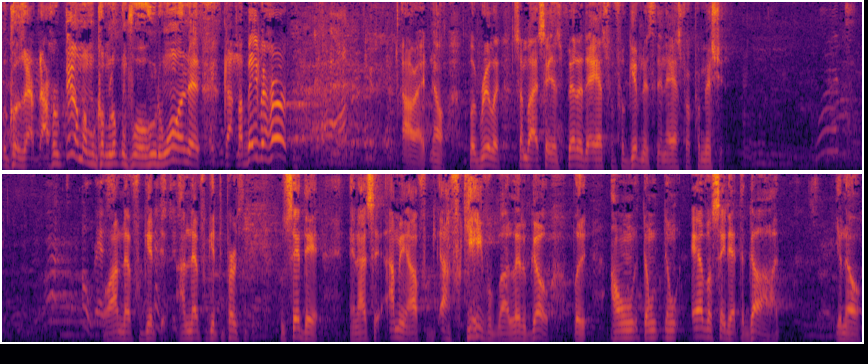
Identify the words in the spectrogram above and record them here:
because after I hurt them, I'm gonna come looking for who the one that got my baby hurt. All right, no, but really, somebody said it's better to ask for forgiveness than ask for permission. What? Well, I'll never forget that. I'll never forget the person who said that. And I said, I mean, I, I forgave him, I let him go. But I don't, don't, don't ever say that to God you know,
